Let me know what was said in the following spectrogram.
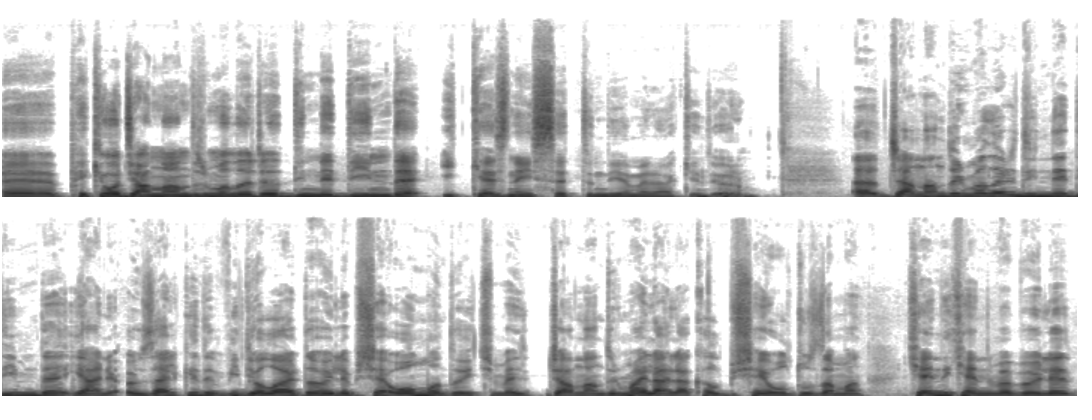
Ee, peki o canlandırmaları dinlediğinde ilk kez ne hissettin diye merak ediyorum. Canlandırmaları dinlediğimde yani özellikle de videolarda öyle bir şey olmadığı için ve canlandırmayla alakalı bir şey olduğu zaman kendi kendime böyle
